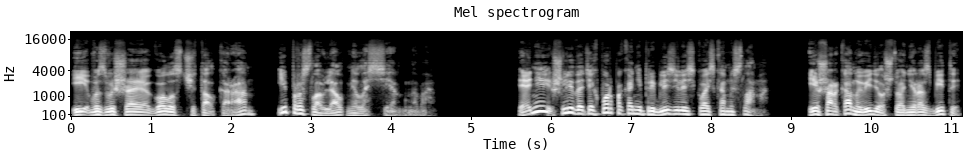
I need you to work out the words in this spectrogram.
и, возвышая голос, читал Коран и прославлял милосердного. И они шли до тех пор, пока не приблизились к войскам ислама. И Шаркан увидел, что они разбиты,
